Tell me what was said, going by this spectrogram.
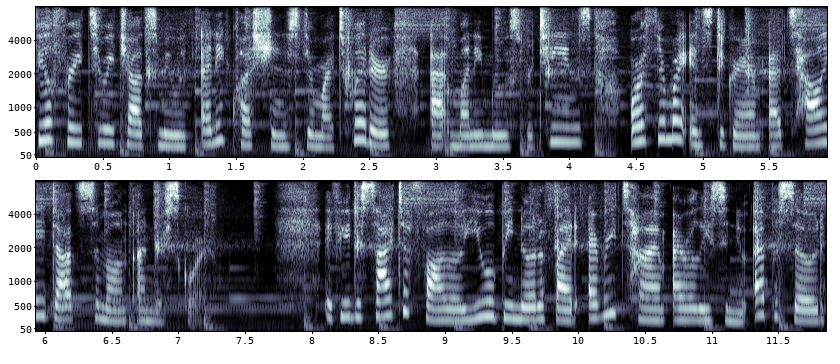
Feel free to reach out to me with any questions through my Twitter at Money Moves for Teens or through my Instagram at talia.simone underscore. If you decide to follow, you will be notified every time I release a new episode,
